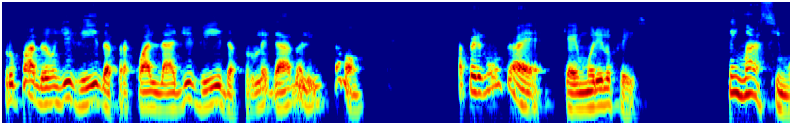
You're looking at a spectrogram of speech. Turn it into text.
o padrão de vida, para a qualidade de vida, para o legado ali. Tá bom. A pergunta é, que aí o Murilo fez, tem máximo?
